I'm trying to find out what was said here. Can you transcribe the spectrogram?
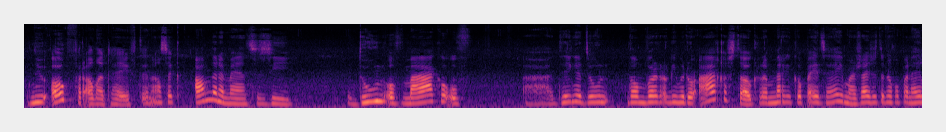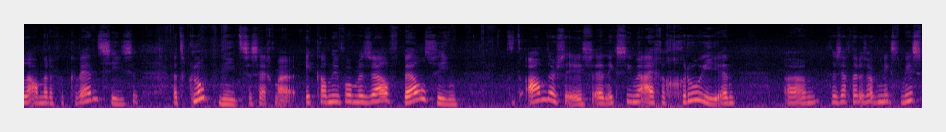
nu ook veranderd heeft. En als ik andere mensen zie doen of maken of uh, dingen doen, dan word ik ook niet meer door aangestoken. Dan merk ik opeens, hé, hey, maar zij zitten nog op een hele andere frequentie. Het klopt niet, ze zeg maar. Ik kan nu voor mezelf wel zien dat het anders is. En ik zie mijn eigen groei. En um, ze zegt, er is ook niks mis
